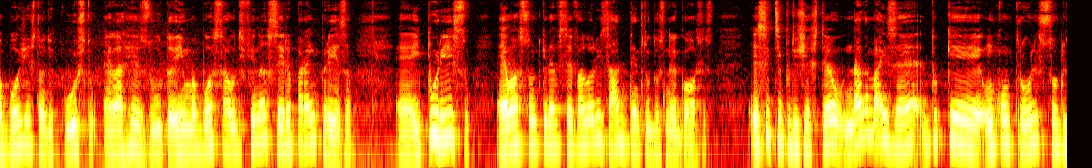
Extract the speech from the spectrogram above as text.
Uma boa gestão de custo, ela resulta em uma boa saúde financeira para a empresa. É, e por isso, é um assunto que deve ser valorizado dentro dos negócios. Esse tipo de gestão nada mais é do que um controle sobre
